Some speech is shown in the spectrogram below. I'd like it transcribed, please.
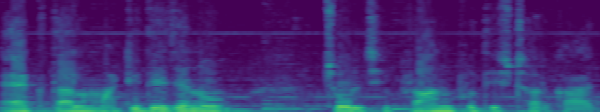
এক তাল মাটিতে যেন চলছে প্রাণ প্রতিষ্ঠার কাজ।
